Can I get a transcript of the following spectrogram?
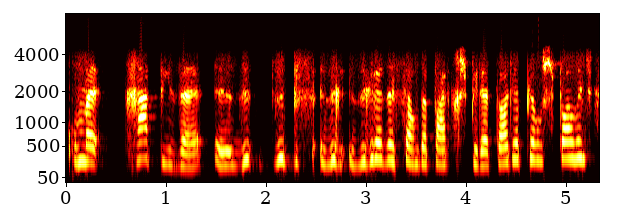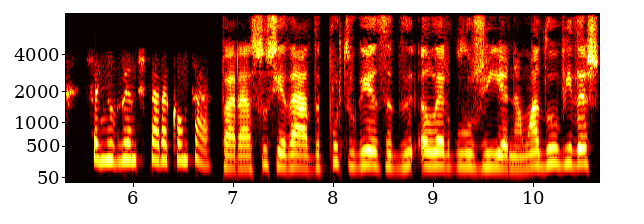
uma rápida eh, de, de, de, degradação da parte respiratória pelos pólenes sem o doente estar a contar. Para a Sociedade Portuguesa de Alergologia não há dúvidas,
